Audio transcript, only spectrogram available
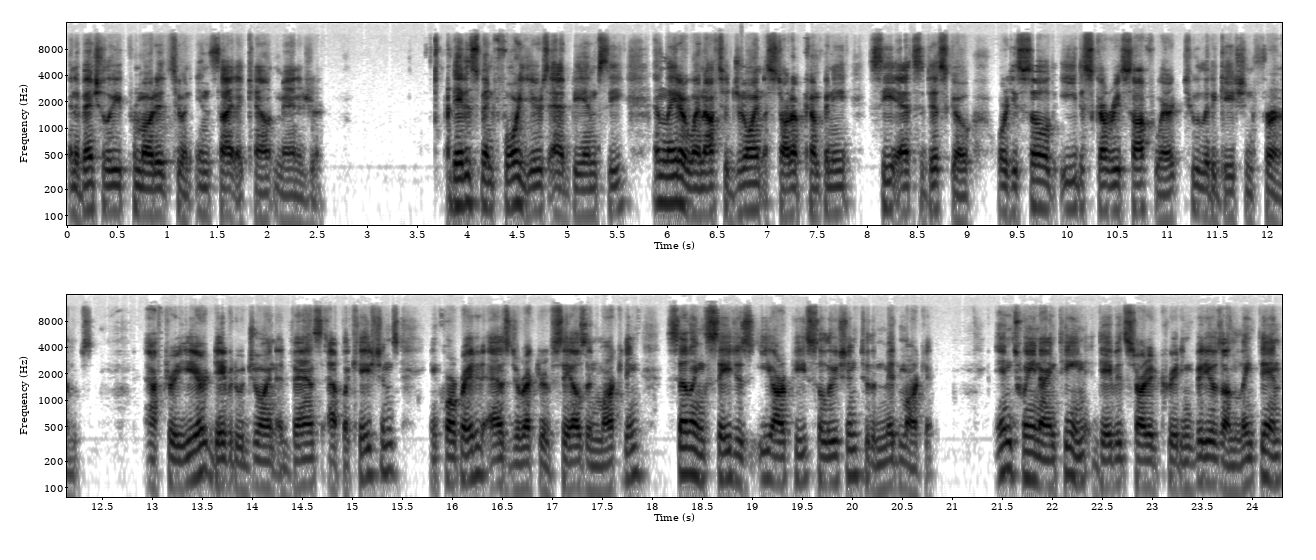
and eventually promoted to an inside account manager. David spent four years at BMC and later went off to join a startup company, CS Disco, where he sold e-discovery software to litigation firms. After a year, David would join Advanced Applications Incorporated as Director of Sales and Marketing, selling Sage's ERP solution to the mid-market. In 2019, David started creating videos on LinkedIn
